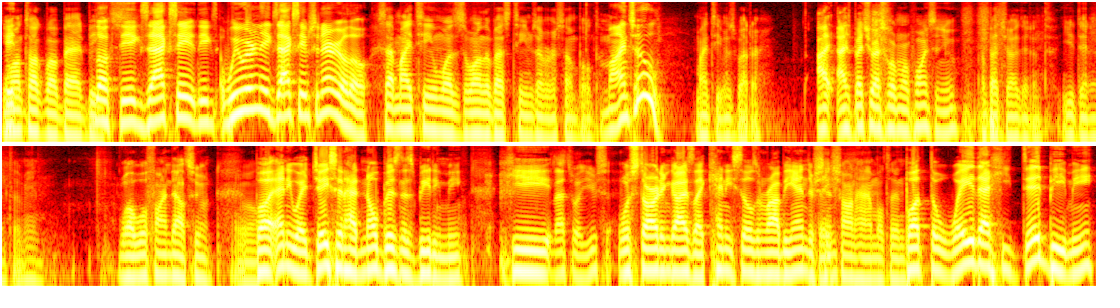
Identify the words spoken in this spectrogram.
you It- want to talk about bad beats? Look, the exact same. The we were in the exact same scenario though. Except my team was one of the best teams ever assembled. Mine too. My team is better. I, I bet you I scored more points than you. I bet you I didn't. You didn't. I mean, Well, we'll find out soon. But anyway, Jason had no business beating me. He That's what you said. was starting guys like Kenny Stills and Robbie Anderson. Sean Hamilton. But the way that he did beat me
